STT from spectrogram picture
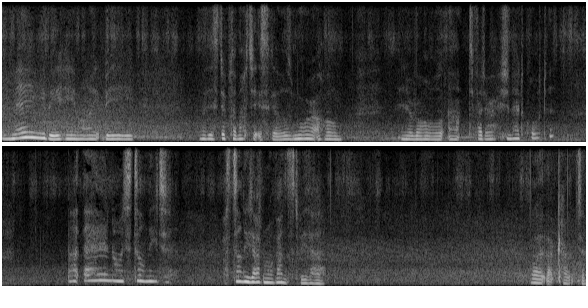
Maybe he might be, with his diplomatic skills, more at home in a role at Federation headquarters. But then I still need, I still need Admiral Vance to be there. I like that character.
